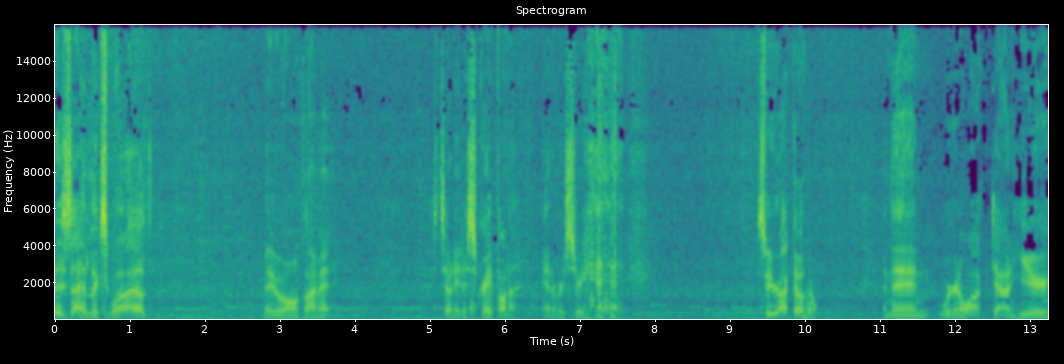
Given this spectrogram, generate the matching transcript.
This side looks wild. Maybe we won't climb it. Still need a scrape on a anniversary. Sweet rock though. And then we're gonna walk down here.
